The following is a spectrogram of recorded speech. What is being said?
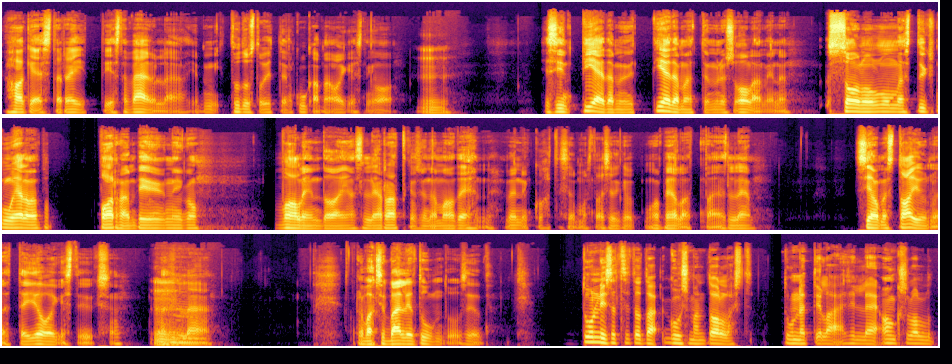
hakee sitä reittiä, sitä väylää ja tutustua itteen, kuka mä oikeasti oon. Mm. Ja siinä tietämy, tietämättömyydessä oleminen. Se on ollut mun mielestä yksi mun elämän parhaimpia niinku, valintoja ja silleen ratkaisuja mä oon tehnyt. Mennyt kohti semmoista asioita, jotka mua pelottaa. Ja silleen, siellä on myös tajunnut, että ei ole oikeasti yksin. Mm. Silleen, ja vaikka se välillä tuntuu siltä. Tunnistat se tota Guzman tollasta tunnetilaa ja silleen, onko sulla ollut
